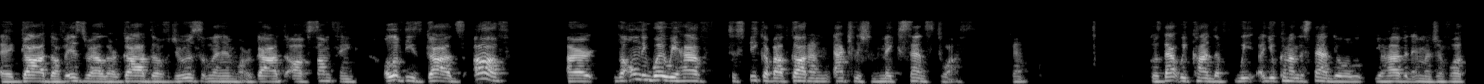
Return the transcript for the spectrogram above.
a God of Israel or God of Jerusalem or God of something. All of these gods of are the only way we have to speak about God and actually should make sense to us. Because that we kind of we you can understand you you have an image of what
